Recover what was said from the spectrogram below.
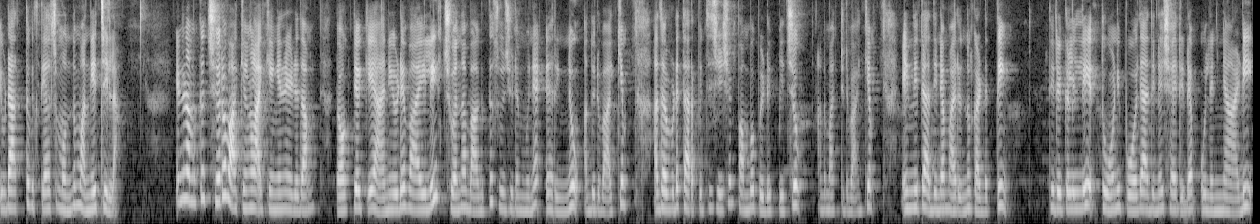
ഇവിടെ അർത്ഥവ്യത്യാസം ഒന്നും വന്നിട്ടില്ല. ഇനി നമുക്ക് ചെറുവാക്യങ്ങളാക്കി എങ്ങനെ എഴുതാം? ഡോക്ടർ കെ ആനയുടെ വായിലെ ചുവന്ന ഭാഗത്ത് സൂചിയുടെ മുനെ എറിഞ്ഞു. അതൊരു വാക്യം. അതവിടെ തറപ്പിച്ച ശേഷം പമ്പ് പിടിപ്പിച്ചു. അത് മറ്റൊരു വാക്യം. എന്നിട്ട് അതിന്റെ മരുന്ന് കടത്തി. തിരകളിലെ തോണി പോലെ അതിന്റെ ശരീരം ഉലഞ്ഞാടി.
